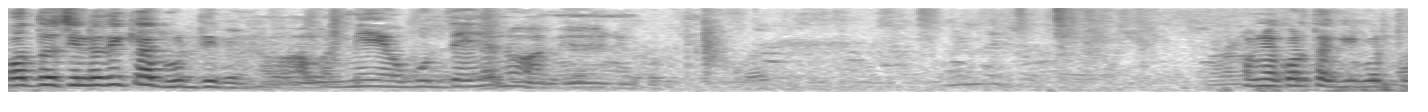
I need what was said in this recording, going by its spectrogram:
পদ্ম চিহ্ন দিকে ভোট দিবেন আমার মেয়ে ভোট দেয় আমি আপনি কর্তা কি করতে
